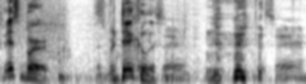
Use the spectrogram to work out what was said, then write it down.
Pittsburgh. It's ridiculous. Sir. Sir.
